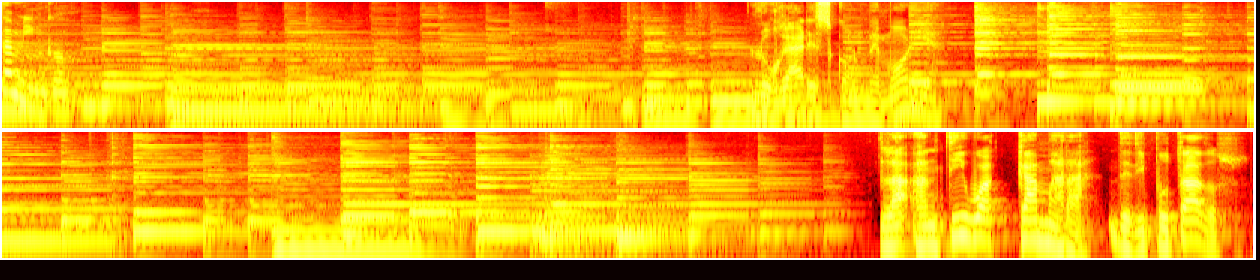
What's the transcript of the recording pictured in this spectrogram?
Domingo. Lugares con memoria. La antigua Cámara de Diputados.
